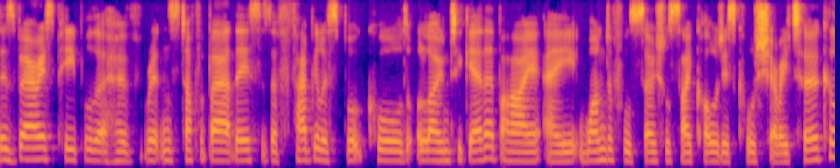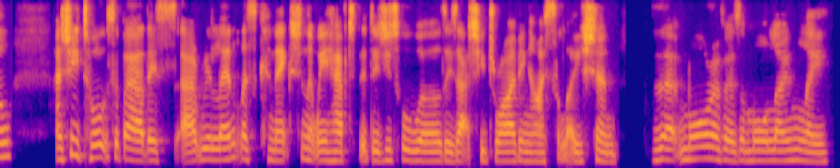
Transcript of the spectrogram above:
There's various people that have written stuff about this. There's a fabulous book called Alone Together by a wonderful social psychologist called Sherry Turkle. And she talks about this uh, relentless connection that we have to the digital world is actually driving isolation, that more of us are more lonely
